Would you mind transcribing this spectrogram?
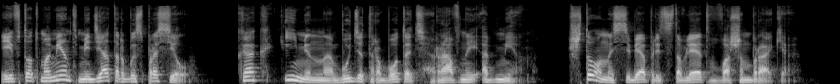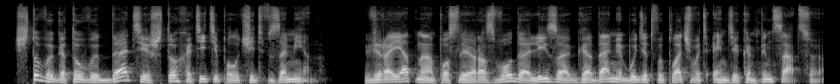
И в тот момент медиатор бы спросил, как именно будет работать равный обмен? Что он из себя представляет в вашем браке? Что вы готовы дать и что хотите получить взамен? Вероятно, после развода Лиза годами будет выплачивать Энди компенсацию.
